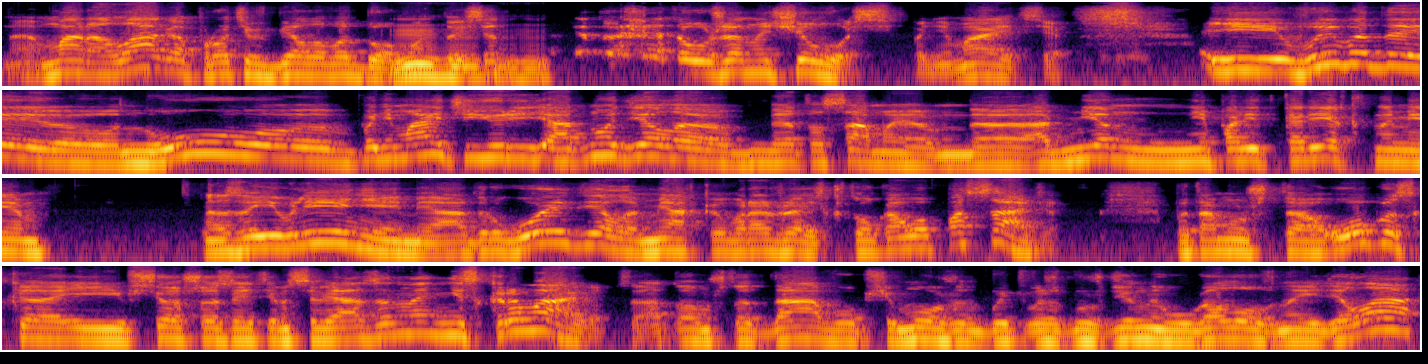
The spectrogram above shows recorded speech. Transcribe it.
Мар-Алага против Белого дома. Mm-hmm, То есть это, это, это уже началось, понимаете. И выводы, ну, понимаете, Юрий, одно дело, это самое, э, обмен неполиткорректными заявлениями, а другое дело, мягко выражаясь, кто кого посадит потому что обыск и все, что с этим связано, не скрывают о том, что да, в общем, может быть возбуждены уголовные дела,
